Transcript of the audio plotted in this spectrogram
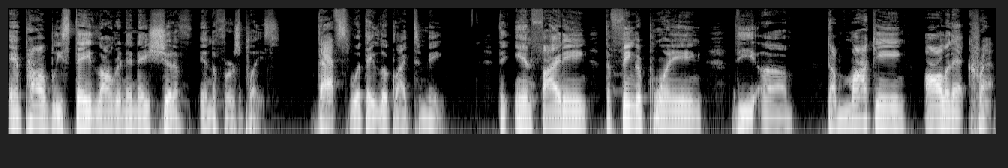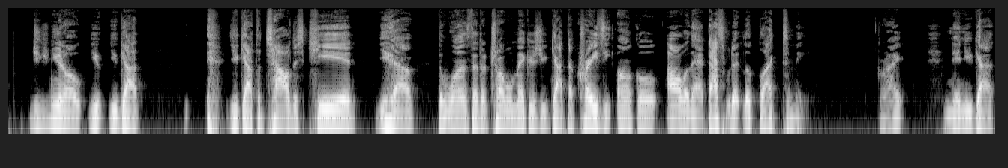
and probably stayed longer than they should have in the first place. That's what they look like to me. The infighting, the finger pointing, the, um, the mocking, all of that crap you, you know, you, you got, you got the childish kid. You have the ones that are troublemakers. You got the crazy uncle, all of that. That's what it looked like to me. Right. And then you got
